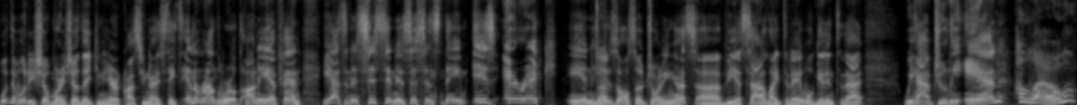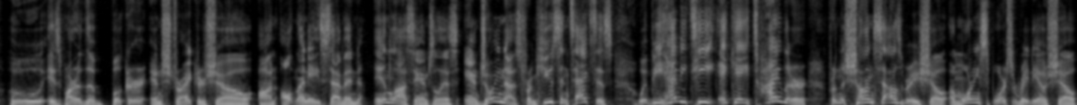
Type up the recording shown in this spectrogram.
with the Woody Show morning show that you can hear across the United States and around the world on AFN. He has an assistant. His assistant's name is Eric, and he up? is also joining us uh, via satellite today. We'll get into that. We have Julie Ann, Hello. who is part of the Booker and Stryker show on Alt 987 in Los Angeles. And join us from Houston, Texas would be Heavy T, aka Tyler from the Sean Salisbury show, a morning sports radio show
